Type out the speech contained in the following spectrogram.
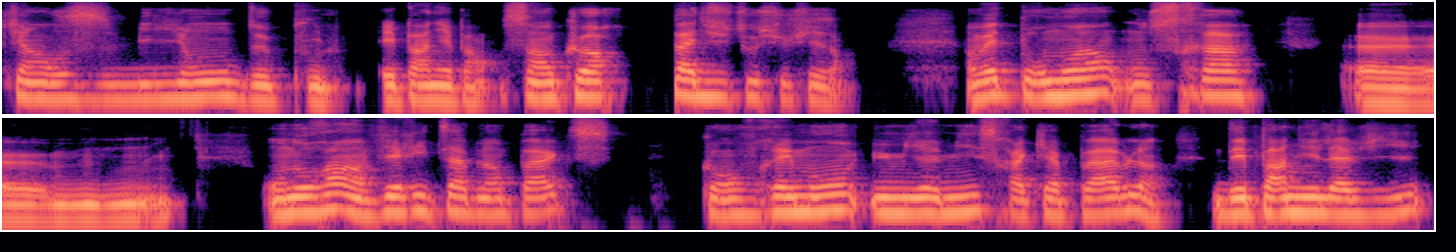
15 millions de poules épargnées par an. C'est encore pas du tout suffisant. En fait, pour moi, on sera, euh, on aura un véritable impact quand vraiment Umiami sera capable d'épargner la vie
